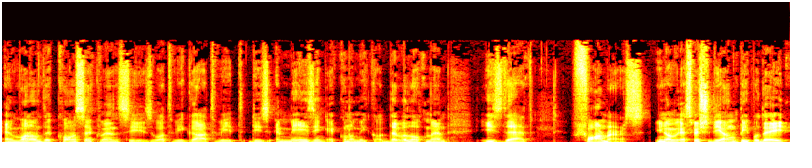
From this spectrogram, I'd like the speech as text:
And one of the consequences, what we got with this amazing economical development, is that farmers, you know, especially the young people, they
